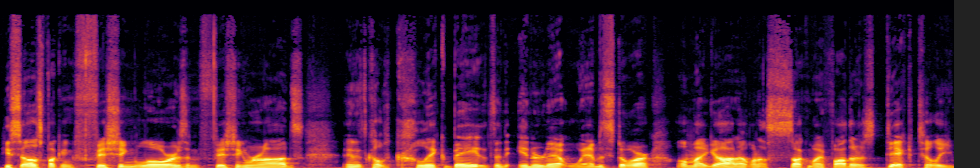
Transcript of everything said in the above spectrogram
He sells fucking fishing lures and fishing rods. And it's called clickbait. It's an internet web store. Oh my god, I want to suck my father's dick till he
